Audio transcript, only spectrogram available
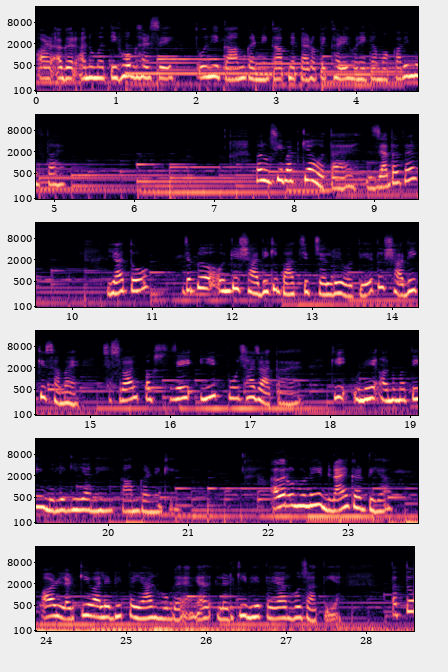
और अगर अनुमति हो घर से तो उन्हें काम करने का, अपने पैरों पे खड़े होने का मौका भी मिलता है। पर उसके बाद क्या होता है? ज़्यादातर या तो जब उनकी शादी की बातचीत चल रही होती है तो शादी के समय ससुराल पक्ष से ये पूछा जाता है कि उन्हें अनुमति मिलेगी या नहीं काम करने की। अगर उन्होंने डिनाई कर दिया और लड़की वाले भी तैयार हो गए या लड़की भी तैयार हो जाती है तब तो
